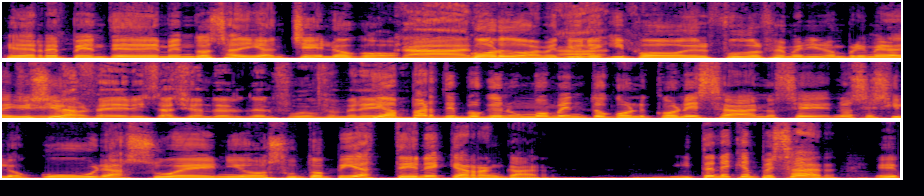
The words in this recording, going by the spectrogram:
que de repente de Mendoza digan, che, loco, Claro, Córdoba metió un equipo del fútbol femenino en primera Sí, división. la federización del, del fútbol femenino. Y aparte porque en un momento con, con esa, no sé, no sé si locura, sueños, utopías, tenés que arrancar. Y tenés que empezar. Eh,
